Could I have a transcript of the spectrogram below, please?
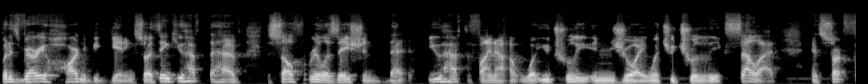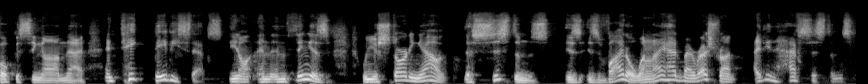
but it's very hard in the beginning. So I think you have to have the self realization that you have to find out what you truly enjoy, what you truly excel at, and start focusing on that and take baby steps. You know, and, and the thing is, when you're starting out, the systems is, is vital. When I had my restaurant, I didn't have systems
